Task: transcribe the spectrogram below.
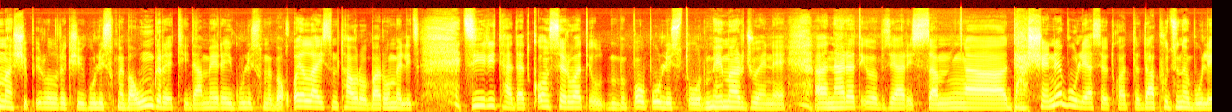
ამაში პირველ რიგში იგულისხმება უნგრეთი და მეორე იგულისხმება ყველა ის მთავრობა, რომელიც ძირითადად კონსერვატიულ პოპულისტურ მემარჯვენე ნარატივებზე არის დაშენებული, ასე ვთქვათ, დაფუძნებული.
